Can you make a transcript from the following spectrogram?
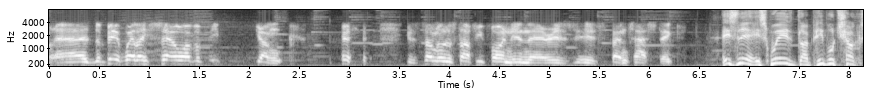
Uh, the bit where they sell other people's junk. Because some of the stuff you find in there is, is fantastic. Isn't it? It's weird. Like people chuck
